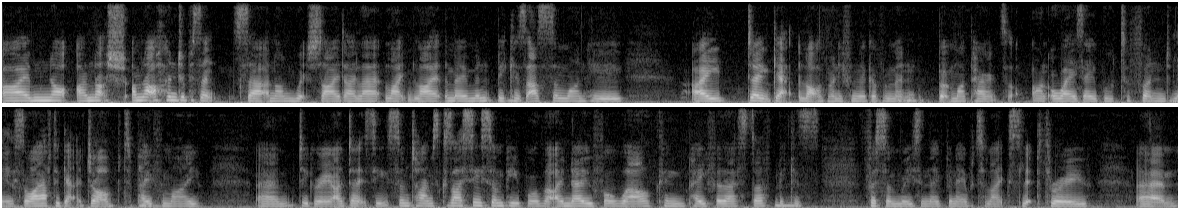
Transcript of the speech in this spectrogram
I'm not. I'm not. Sh- I'm not 100 percent certain on which side I li- like lie at the moment because as someone who I don't get a lot of money from the government, but my parents aren't always able to fund me, Yeah. so I have to get a job to pay for my um, degree. I don't see sometimes because I see some people that I know full well can pay for their stuff because for some reason they've been able to like slip through. Um,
